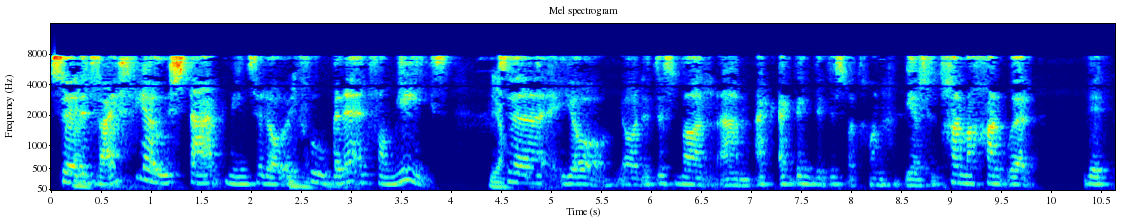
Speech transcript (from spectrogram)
So dit wys vir jou hoe sterk mense daaroor ja. voel binne in families. Ja. So ja, ja, dit is maar ehm um, ek ek dink dit is wat gaan gebeur. So, dit gaan maar gaan oor weet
